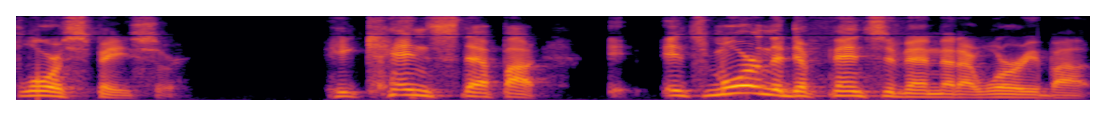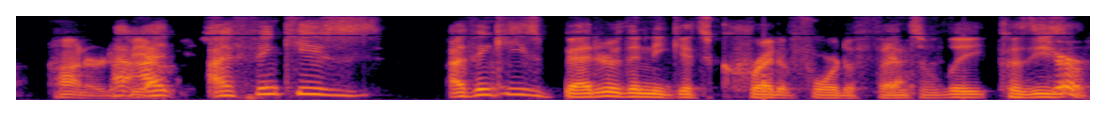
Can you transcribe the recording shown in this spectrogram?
floor spacer. He can step out. It's more in the defensive end that I worry about Hunter. I, I think he's I think he's better than he gets credit for defensively because he's sure.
